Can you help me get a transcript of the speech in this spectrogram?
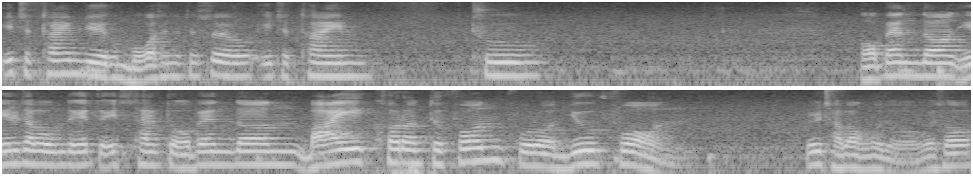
it's time 뒤에 그럼 뭐가 생겼어요? it's time to abandon 얘를 잡아오면 되겠죠. it's time to abandon my current phone for a new phone. 를 잡아온 거죠. 그래서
